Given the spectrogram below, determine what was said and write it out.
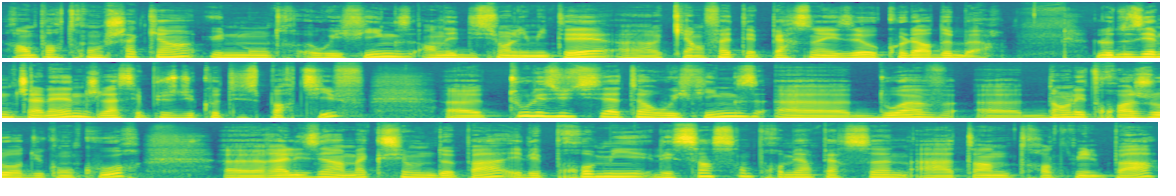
remporteront chacun une montre WeThings en édition limitée euh, qui en fait est personnalisée aux couleurs de beurre. Le deuxième challenge, là c'est plus du côté sportif, euh, tous les utilisateurs WeThings doivent dans les trois jours du concours réaliser un maximum de pas et les, premiers, les 500 premières personnes à atteindre 30 000 pas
